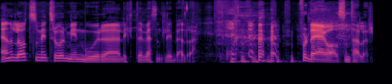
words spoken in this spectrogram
En låt som jeg tror min mor eh, likte vesentlig bedre. For det er jo alt som teller.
